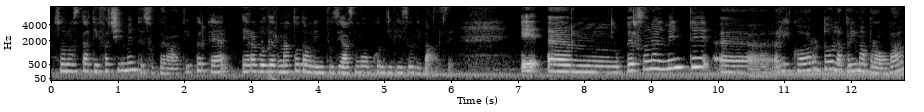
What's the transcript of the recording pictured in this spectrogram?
sono stati facilmente superati perché era governato da un entusiasmo condiviso di base. E ehm, personalmente eh, ricordo la prima prova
